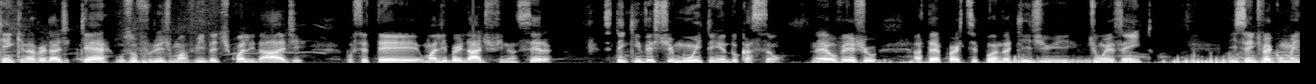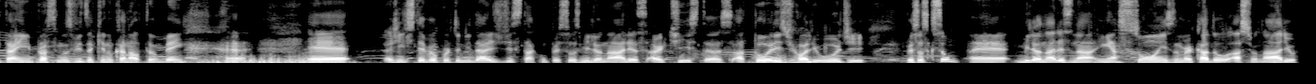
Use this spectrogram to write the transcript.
quem que, na verdade, quer usufruir de uma vida de qualidade, você ter uma liberdade financeira, você tem que investir muito em educação. Né? Eu vejo, até participando aqui de, de um evento, isso a gente vai comentar em próximos vídeos aqui no canal também. é, a gente teve a oportunidade de estar com pessoas milionárias, artistas, atores de Hollywood, pessoas que são é, milionárias na, em ações no mercado acionário,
